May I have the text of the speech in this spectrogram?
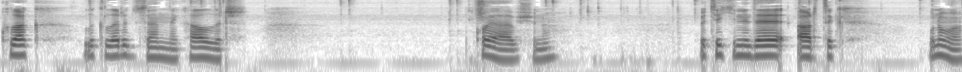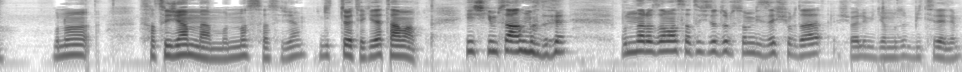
kulaklıkları düzenle kaldır. Koy abi şunu. Ötekini de artık bunu mu? Bunu satacağım ben bunu nasıl satacağım? Gitti öteki de tamam. Hiç kimse almadı. Bunlar o zaman satışta dursun. Biz de şurada şöyle videomuzu bitirelim.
